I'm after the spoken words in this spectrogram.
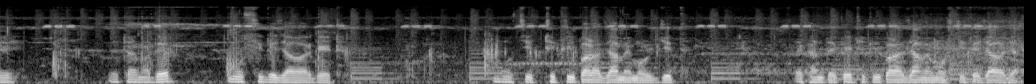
এই, এটা আমাদের মসজিদে যাওয়ার গেট মসজিদ ঠিকরিপাড়া জামে মসজিদ। এখান থেকে ঠিকরিপাড়া জামে মসজিদে যাওয়া যায়।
